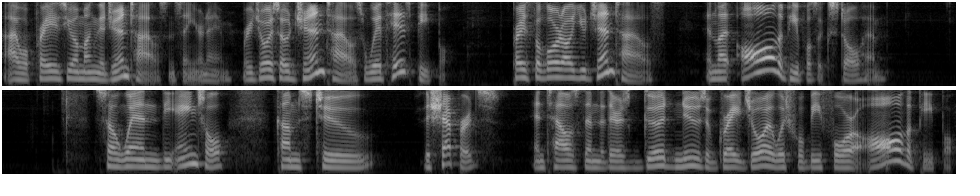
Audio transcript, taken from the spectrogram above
I will praise you among the Gentiles and sing your name. Rejoice, O Gentiles, with his people. Praise the Lord, all you Gentiles and let all the peoples extol him. So when the angel comes to the shepherds and tells them that there's good news of great joy, which will be for all the people.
